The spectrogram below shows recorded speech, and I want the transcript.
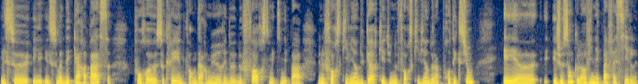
Ils se, ils, se mettent des carapaces pour euh, se créer une forme d'armure et de, de, force, mais qui n'est pas une force qui vient du cœur, qui est une force qui vient de la protection. Et, euh, et je sens que leur vie n'est pas facile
